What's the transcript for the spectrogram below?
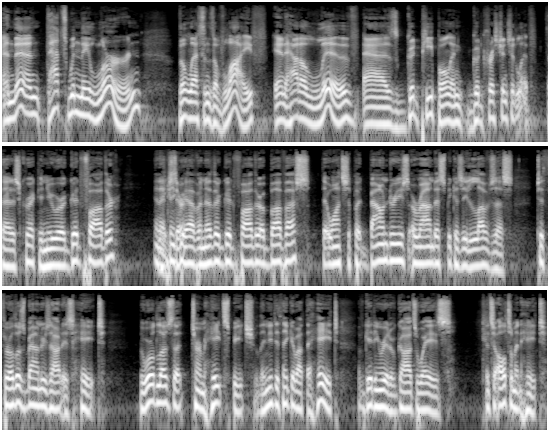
And then that's when they learn the lessons of life and how to live as good people and good Christians should live. That is correct. And you were a good father. And Thanks, I think sir. we have another good father above us that wants to put boundaries around us because he loves us. To throw those boundaries out is hate. The world loves that term hate speech. They need to think about the hate of getting rid of God's ways. It's ultimate hate.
